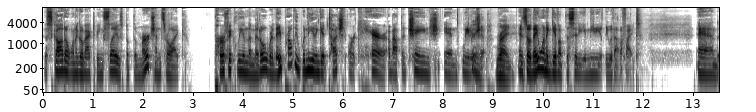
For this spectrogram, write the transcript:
The Skaa don't want to go back to being slaves, but the merchants are like perfectly in the middle where they probably wouldn't even get touched or care about the change in leadership. right And so they want to give up the city immediately without a fight. And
